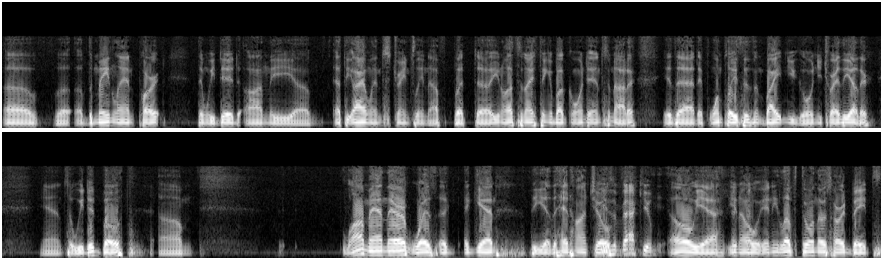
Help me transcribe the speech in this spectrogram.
of uh, of the mainland part than we did on the uh, at the island. Strangely enough, but uh, you know that's the nice thing about going to Ensenada is that if one place isn't biting, you go and you try the other. And so we did both. Um, Lawman there was uh, again the uh, the head honcho. He's a vacuum. Oh yeah, you know, and he loves throwing those hard baits.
